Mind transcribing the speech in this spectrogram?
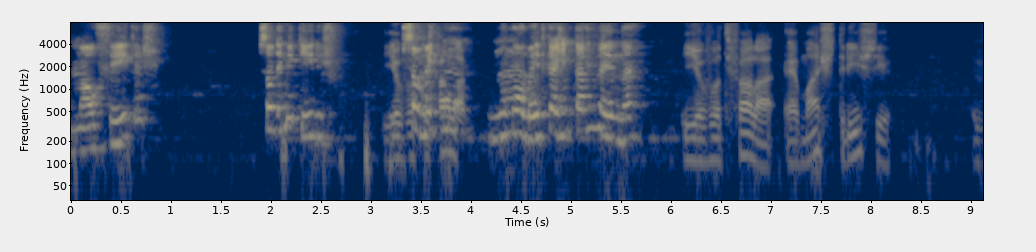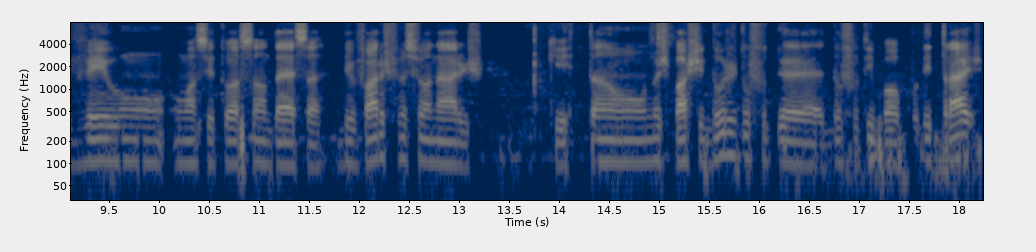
mal feitas, são demitidos. E eu vou te falar. no momento que a gente está vivendo, né? E eu vou te falar, é mais triste ver um, uma situação dessa de vários funcionários que estão nos bastidores do, é, do futebol por detrás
